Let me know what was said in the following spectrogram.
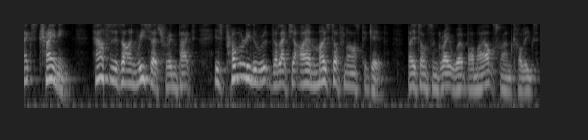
Next, training. How to design research for impact is probably the, the lecture I am most often asked to give, based on some great work by my Oxfam colleagues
